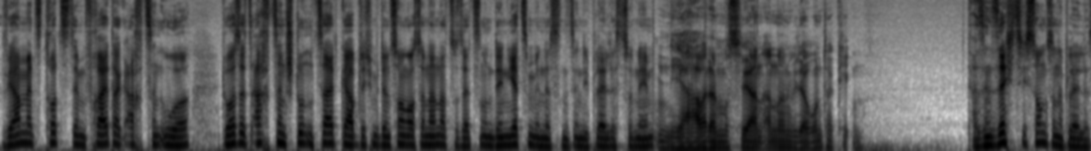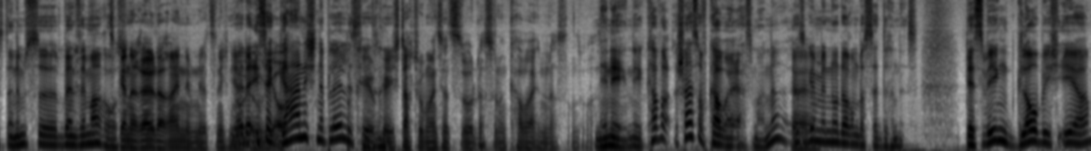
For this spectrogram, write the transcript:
wir haben jetzt trotzdem Freitag 18 Uhr, du hast jetzt 18 Stunden Zeit gehabt, dich mit dem Song auseinanderzusetzen und den jetzt mindestens in die Playlist zu nehmen. Ja, aber dann musst du ja einen anderen wieder runterkicken. Da sind 60 Songs in der Playlist, dann nimmst du Benzema raus. Generell da reinnehmen, jetzt nicht nur Ja, der ist ja gar nicht in der Playlist Okay, drin. okay, ich dachte, du meinst jetzt so, dass du ein Cover änderst und sowas. Nee, nee, nee, Cover, scheiß auf Cover erstmal, ne? Ja, es geht ja. mir nur darum, dass der drin ist. Deswegen glaube ich eher,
